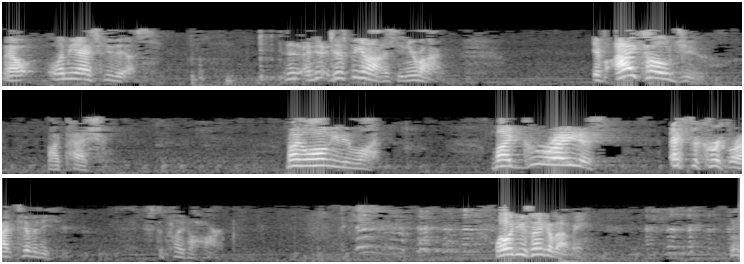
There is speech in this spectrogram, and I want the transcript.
Now, let me ask you this. Just be honest in your mind. If I told you my passion, my longing in life, my greatest extracurricular activity is to play the harp, what would you think about me?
